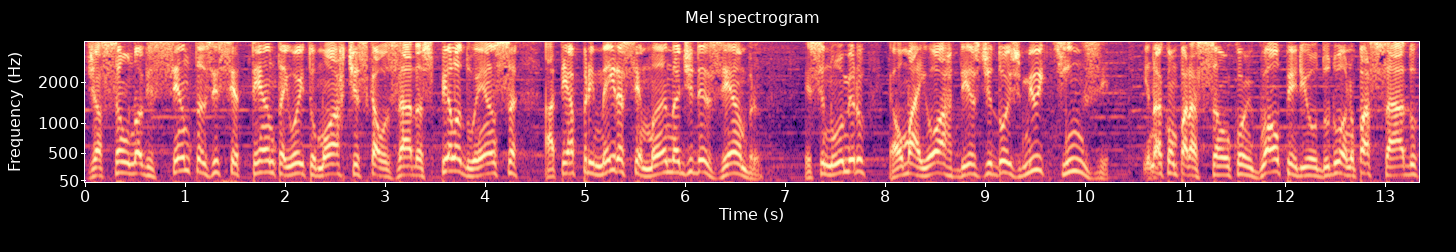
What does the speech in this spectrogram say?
já são 978 mortes causadas pela doença até a primeira semana de dezembro. Esse número é o maior desde 2015 e, na comparação com o igual período do ano passado,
